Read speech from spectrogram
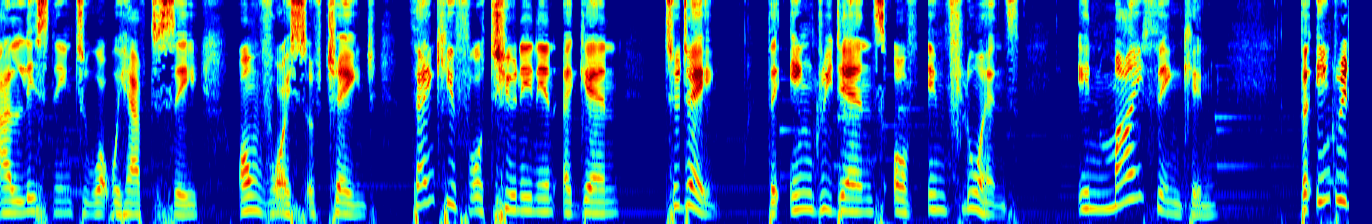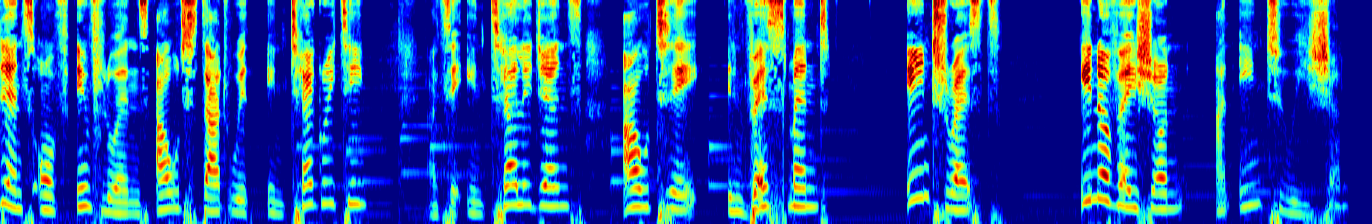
are listening to what we have to say on Voice of Change. Thank you for tuning in again today. The ingredients of influence. In my thinking, the ingredients of influence, I would start with integrity, I'd say intelligence, I would say investment, interest, innovation, and intuition.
